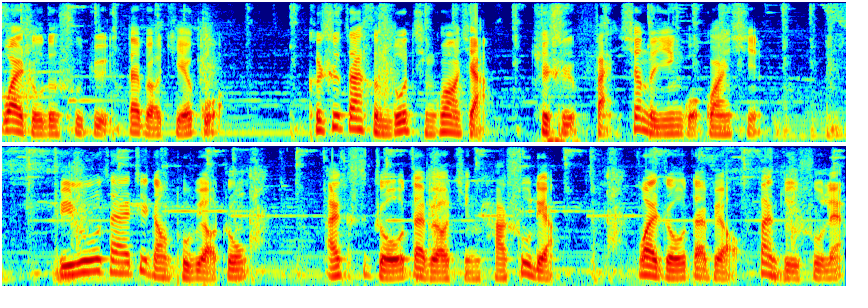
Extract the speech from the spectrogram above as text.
，y 轴的数据代表结果。可是，在很多情况下，却是反向的因果关系。比如，在这张图表中，x 轴代表警察数量，y 轴代表犯罪数量。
